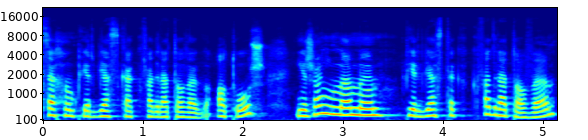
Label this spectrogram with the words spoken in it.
cechę pierwiastka kwadratowego. Otóż, jeżeli mamy pierwiastek kwadratowy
